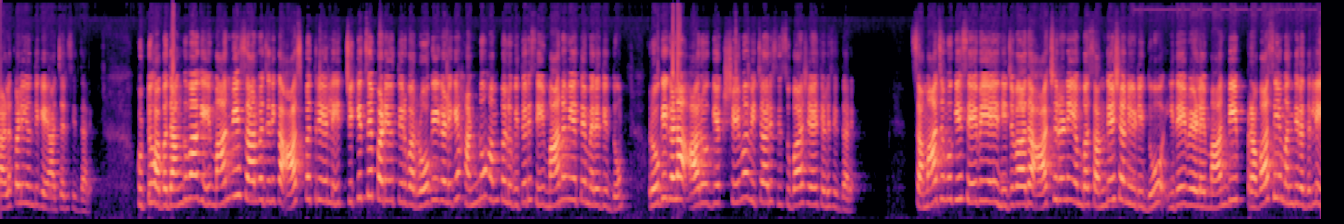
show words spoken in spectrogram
ಕಳಕಳಿಯೊಂದಿಗೆ ಆಚರಿಸಿದ್ದಾರೆ. ಹುಟ್ಟುಹಬ್ಬದ ಅಂಗವಾಗಿ ಮಾನ್ವಿ ಸಾರ್ವಜನಿಕ ಆಸ್ಪತ್ರೆಯಲ್ಲಿ ಚಿಕಿತ್ಸೆ ಪಡೆಯುತ್ತಿರುವ ರೋಗಿಗಳಿಗೆ ಹಣ್ಣು ಹಂಪಲು ವಿತರಿಸಿ ಮಾನವೀಯತೆ ಮೆರೆದಿದ್ದು, ರೋಗಿಗಳ ಆರೋಗ್ಯ ಕ್ಷೇಮ ವಿಚಾರಿಸಿ ಶುಭಾಶಯ ತಿಳಿಸಿದ್ದಾರೆ. ಸಮಾಜಮುಖಿ ಸೇವೆಯೇ ನಿಜವಾದ ಆಚರಣೆ ಎಂಬ ಸಂದೇಶ ನೀಡಿದ್ದು, ಇದೇ ವೇಳೆ ಮಾನ್ವಿ ಪ್ರವಾಸಿ ಮಂದಿರದಲ್ಲಿ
